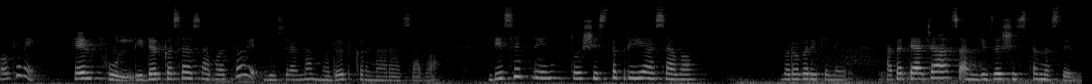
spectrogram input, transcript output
हो ओके नाही? हेल्पफुल लीडर कसा असावा? तर दुसऱ्यांना मदत करणारा असावा. डिसिप्लिन तो शिस्तप्रिय असावा. बरोबर आहे की नाही? आता त्याच्याच अंगी जर शिस्त नसेल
